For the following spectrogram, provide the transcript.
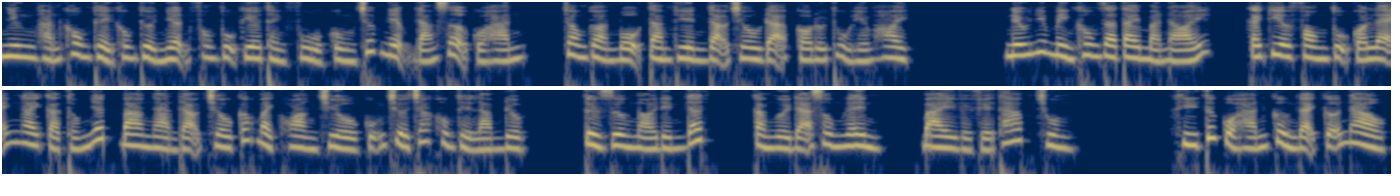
nhưng hắn không thể không thừa nhận phong tụ kia thành phủ cùng chấp niệm đáng sợ của hắn, trong toàn bộ Tam Thiên Đạo Châu đã có đối thủ hiếm hoi. Nếu như mình không ra tay mà nói, cái kia phong tụ có lẽ ngay cả thống nhất 3.000 đạo châu các mạch hoàng triều cũng chưa chắc không thể làm được. Từ dương nói đến đất, cả người đã xông lên, bay về phía tháp chuông. Khí tức của hắn cường đại cỡ nào,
